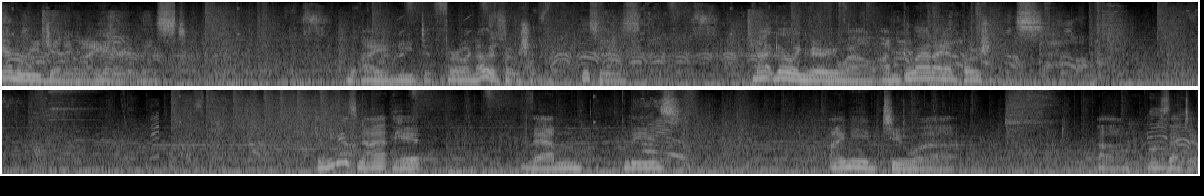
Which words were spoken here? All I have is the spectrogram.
am regenning when I hit her at least. Well, I need to throw another potion. This is not going very well. I'm glad I have potions. Can you guys not hit them, please? I need to, uh... Uh, what does that do?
